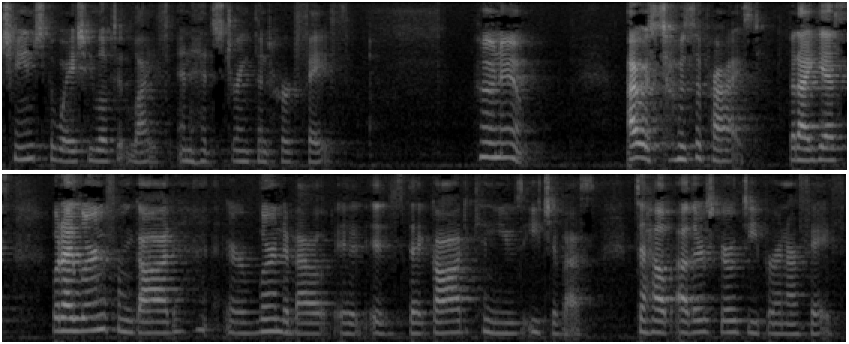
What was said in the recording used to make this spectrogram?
changed the way she looked at life and had strengthened her faith. Who knew? I was so surprised. But I guess what I learned from God, or learned about it, is that God can use each of us to help others grow deeper in our faith,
